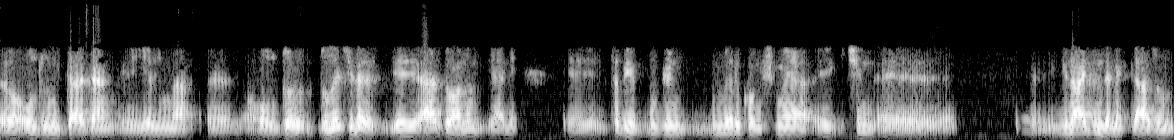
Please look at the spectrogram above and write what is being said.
e, olduğunu iddia eden e, yayınlar e, oldu. Dolayısıyla Erdoğan'ın yani tabii bugün bunları konuşmaya için günaydın demek lazım.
